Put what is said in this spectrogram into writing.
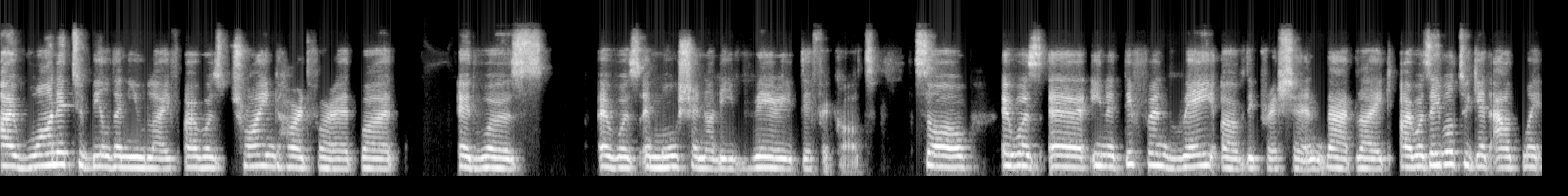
i wanted to build a new life. I was trying hard for it but it was it was emotionally very difficult so it was uh, in a different way of depression that like i was able to get out my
